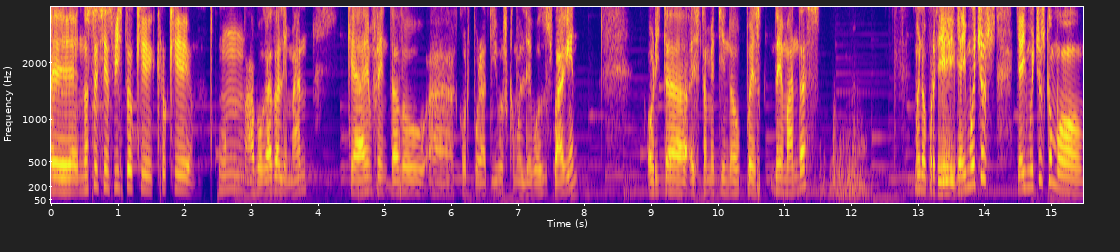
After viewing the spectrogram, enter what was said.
eh, no sé si has visto que creo que un abogado alemán que ha enfrentado a corporativos como el de Volkswagen. Ahorita está metiendo pues demandas. Bueno, porque ya hay muchos, ya hay muchos como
